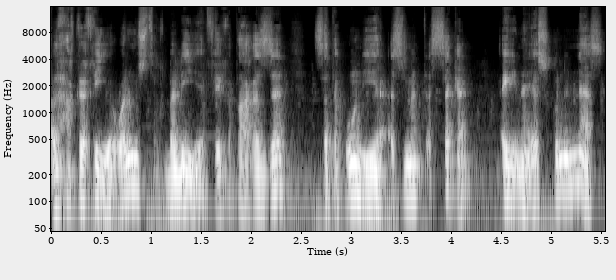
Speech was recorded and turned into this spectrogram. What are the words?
الحقيقية والمستقبلية في قطاع غزة ستكون هي أزمة السكن أين يسكن الناس؟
